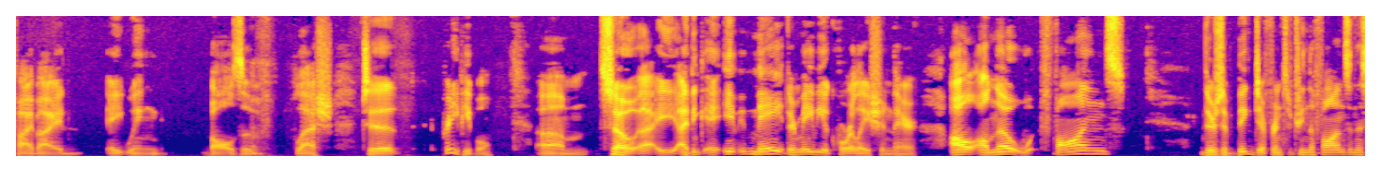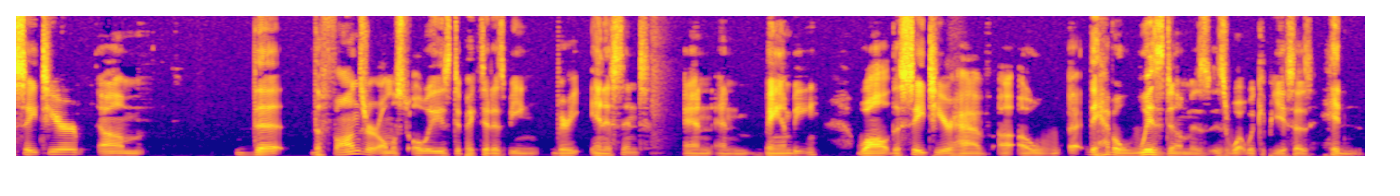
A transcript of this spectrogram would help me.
five eyed, eight winged balls of flesh to pretty people. Um, so I, I think it, it, may there may be a correlation there. I'll I'll note fauns. There's a big difference between the fawns and the satyr. Um, the the fauns are almost always depicted as being very innocent and and Bambi, while the satyr have a, a they have a wisdom is, is what Wikipedia says hidden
